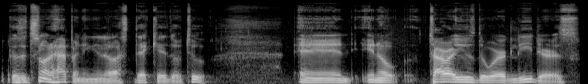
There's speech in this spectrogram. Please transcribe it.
because it's not happening in the last decade or two. And you know, Tara used the word leaders,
